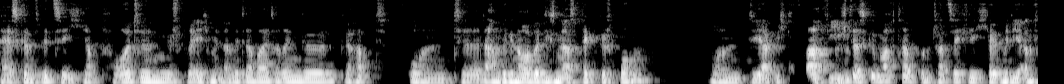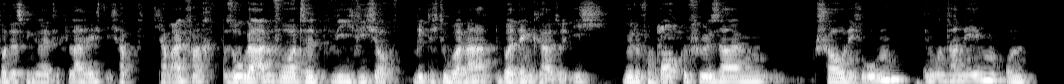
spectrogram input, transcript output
Ja, ist ganz witzig. Ich habe heute ein Gespräch mit einer Mitarbeiterin ge gehabt und äh, da haben wir genau über diesen Aspekt gesprochen. Und die hat mich gefragt, wie mhm. ich das gemacht habe. Und tatsächlich fällt mir die Antwort deswegen relativ leicht. Ich habe ich hab einfach so geantwortet, wie, wie ich auch wirklich drüber nach, drüber denke. Also ich würde vom Bauchgefühl sagen, schau dich um im Unternehmen und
